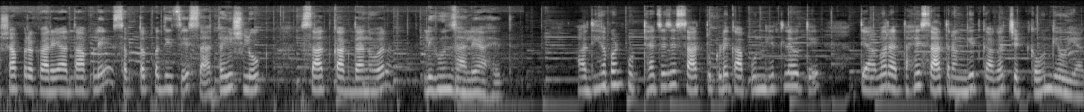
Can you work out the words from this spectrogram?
अशा प्रकारे आता आपले सप्तपदीचे सातही श्लोक सात कागदांवर लिहून झाले आहेत. आधी आपण पुठ्ठ्याचे जे सात तुकडे कापून घेतले होते त्यावर आता हे सात रंगीत कागद चिटकवून घेऊयात.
